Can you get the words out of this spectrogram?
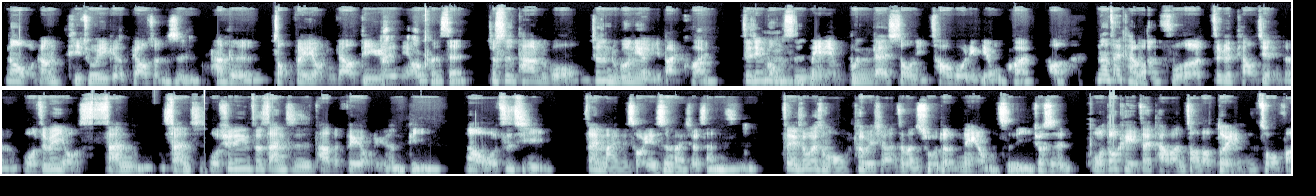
那我刚提出一个标准是，它的总费用应该要低于零点五 percent。就是它如果就是如果你有一百块，这间公司每年不应该收你超过零点五块。好，那在台湾符合这个条件的，我这边有三三只，我确定这三只它的费用率很低。那我自己在买的时候也是买这三支，这也是为什么我特别喜欢这本书的内容之一，就是我都可以在台湾找到对应的做法，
